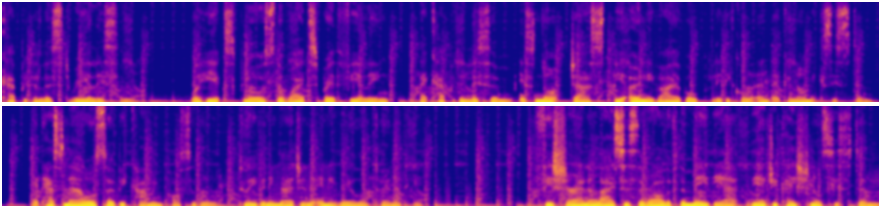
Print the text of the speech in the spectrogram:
Capitalist Realism, where he explores the widespread feeling that capitalism is not just the only viable political and economic system, it has now also become impossible to even imagine any real alternative. Fisher analyses the role of the media, the educational system,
